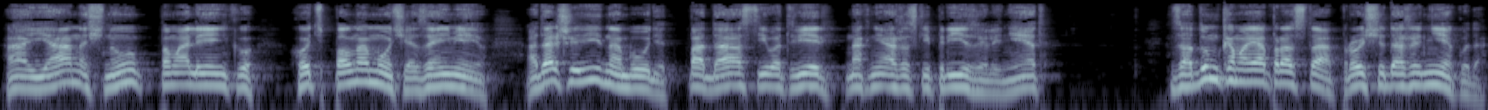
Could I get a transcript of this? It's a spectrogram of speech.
А я начну помаленьку, хоть полномочия заимею. А дальше видно будет, подаст его Тверь на княжеский приз или нет. Задумка моя проста, проще даже некуда.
